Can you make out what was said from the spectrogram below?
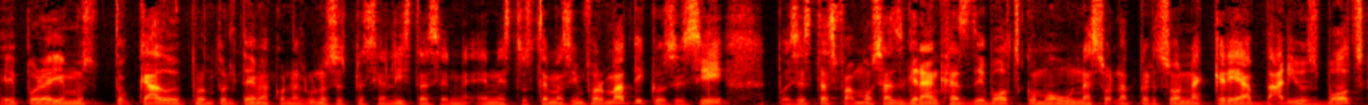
Eh, por ahí hemos tocado de pronto el tema con algunos especialistas en, en, estos temas informáticos, y sí, pues estas famosas granjas de bots, como una sola persona crea varios bots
